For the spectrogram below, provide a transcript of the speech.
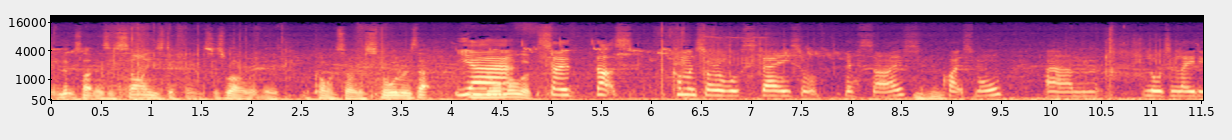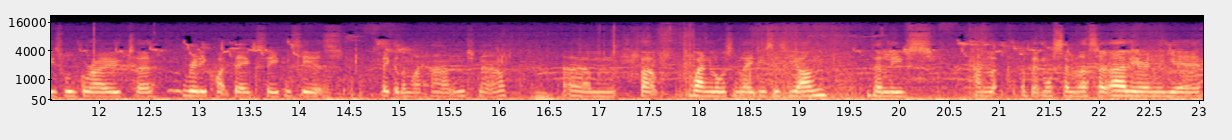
It looks like there's a size difference as well. That the, the common sorrel is smaller. Is that Yeah, normal? Of, so that's common sorrel will stay sort of this size, Mhm. quite small. Um, Lords and Ladies will grow to really quite big, so you can see it's bigger than my hand now. Mm. Um, but when Lords and Ladies is young, the leaves can look a bit more similar. So earlier in the year,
